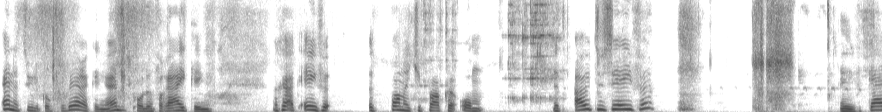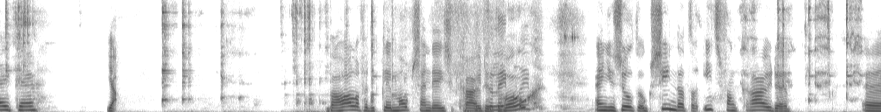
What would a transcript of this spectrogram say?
En natuurlijk ook de werking. Hè? Het is gewoon een verrijking. Dan ga ik even het pannetje pakken om het uit te zeven. Even kijken. Ja. Behalve de klimop zijn deze kruiden droog. En je zult ook zien dat er iets van kruiden eh,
